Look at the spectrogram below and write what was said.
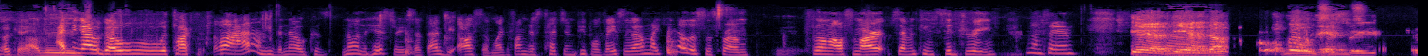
Okay. I, mean, I, think I would go with talk. To, well, I don't even know because knowing the history stuff, that'd be awesome. Like if I'm just touching people's faces, I'm like, you know, this is from feeling all smart, 17th century. You know what I'm saying? Yeah, uh, yeah. No, I'll go with history. I'll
